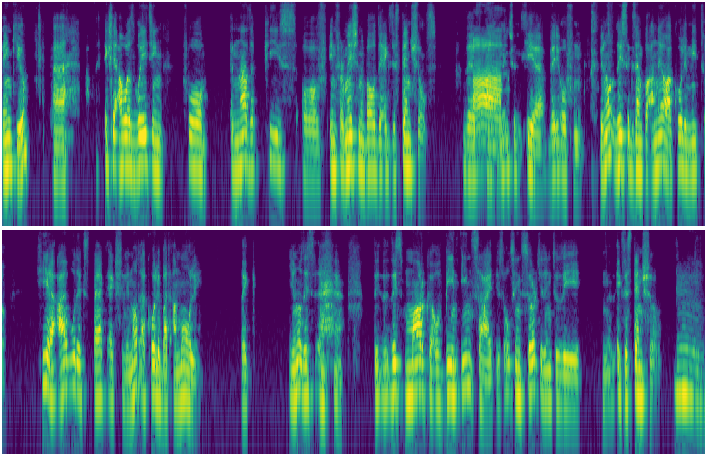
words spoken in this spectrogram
thank you. Uh, actually, I was waiting for another piece of information about the existentials that Ah. are mentioned here very often. You know, this example, aneo akoli mito. Here, I would expect actually not akoli, but amoli. Like, you know, this th- th- this marker of being inside is also inserted into the mm, existential. Hmm.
